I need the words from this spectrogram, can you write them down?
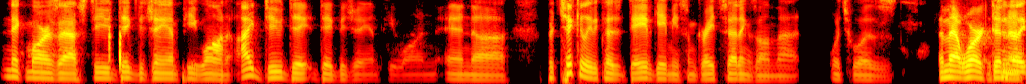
Nick Mars asked, "Do you dig the JMP one?" I do dig, dig the JMP one, and uh, particularly because Dave gave me some great settings on that, which was and that worked, didn't it? I-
